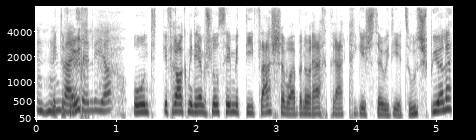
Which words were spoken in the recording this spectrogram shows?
mhm, mit den Früchten. Ja. Und ich frage mich am Schluss immer, die Flasche, die eben noch recht dreckig ist, soll ich die jetzt ausspülen?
